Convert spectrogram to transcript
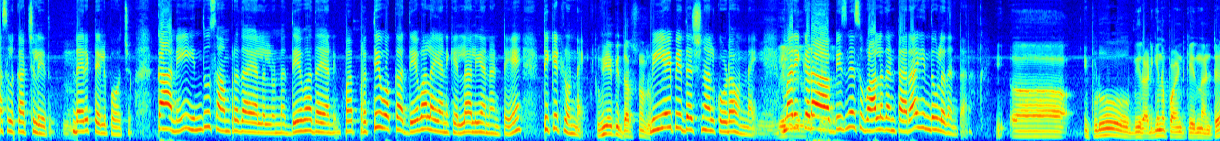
అసలు ఖర్చు లేదు. డైరెక్ట్ వెళ్ళిపోవచ్చు. కానీ హిందూ సాంప్రదాయాలలో ఉన్న దేవాలయాన్ని ప్రతి ఒక్క దేవాలయానికి వెళ్ళాలి అని అంటే టికెట్లు ఉన్నాయి. విఐపి దర్శనాలు. విఐపి దర్శనాలు కూడా ఉన్నాయి. మరి ఇక్కడ బిజినెస్ వాళ్ళదంటారా హిందువులదంటారా? ఇప్పుడు మీరు అడిగిన పాయింట్కి ఏంటంటే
